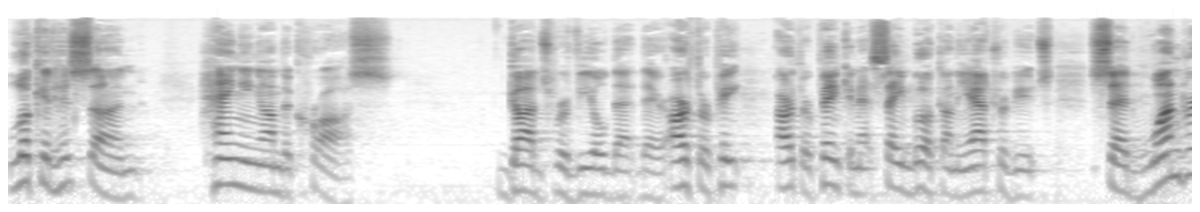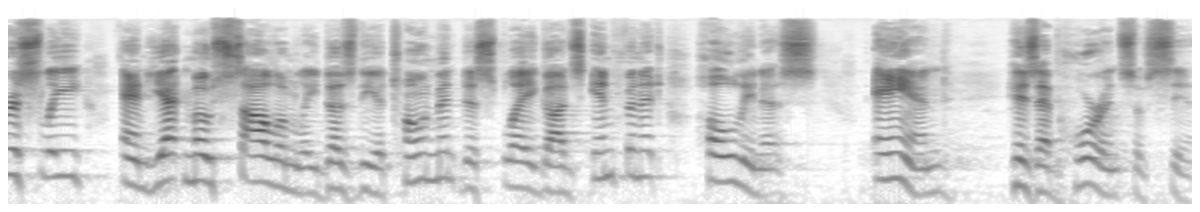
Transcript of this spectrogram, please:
Look at his son hanging on the cross. God's revealed that there. Arthur Pink, Arthur Pink, in that same book on the attributes, said, Wondrously and yet most solemnly does the atonement display God's infinite holiness and his abhorrence of sin.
